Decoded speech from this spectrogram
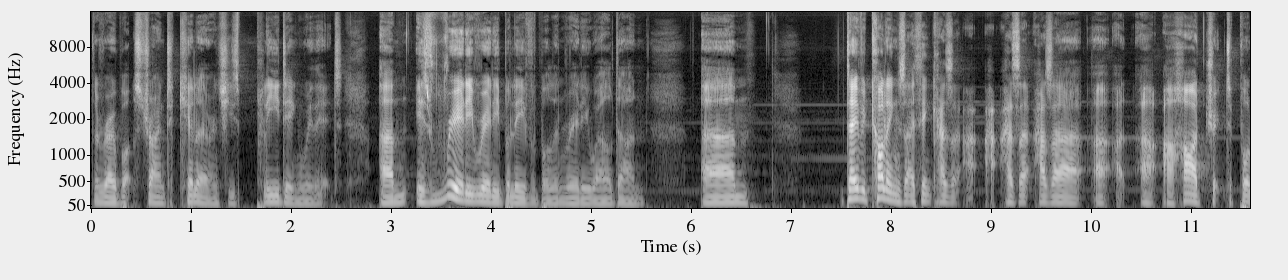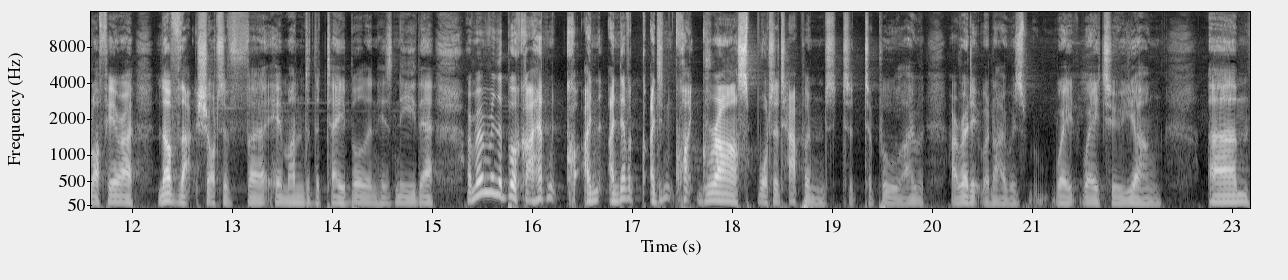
the robot's trying to kill her and she's pleading with it, um, is really really believable and really well done. Um, David Collings, I think, has a has a has a, a, a hard trick to pull off here. I love that shot of uh, him under the table and his knee there. I remember in the book, I hadn't, I, I never, I didn't quite grasp what had happened to, to Poole. I, I read it when I was way way too young, um,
